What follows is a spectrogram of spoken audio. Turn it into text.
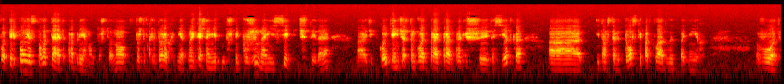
Вот, переполненность палат, да, это проблема, то, что, но то, что в коридорах нет. Ну и, конечно, они не пружинные, они сетчатые, да, а, эти койки, они часто там бывают провисшие, это сетка, а, и там ставят доски, подкладывают под них. Вот.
